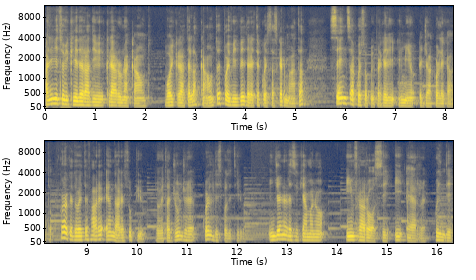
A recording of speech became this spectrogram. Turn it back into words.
All'inizio vi chiederà di creare un account, voi create l'account e poi vi vedrete questa schermata senza questo qui perché il mio è già collegato. Quello che dovete fare è andare su più, dovete aggiungere quel dispositivo. In genere si chiamano infrarossi IR quindi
